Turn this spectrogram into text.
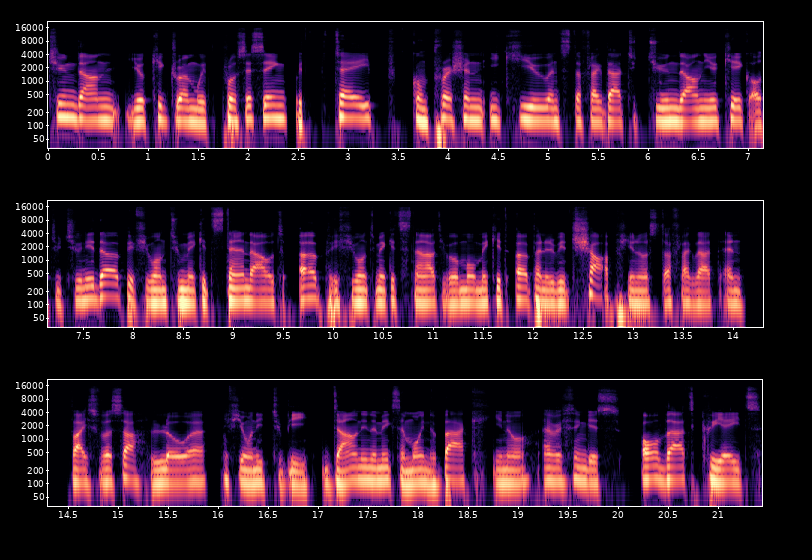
tune down your kick drum with processing, with tape, compression, EQ, and stuff like that to tune down your kick or to tune it up. If you want to make it stand out, up. If you want to make it stand out even more, make it up a little bit sharp, you know, stuff like that. And vice versa, lower. If you want it to be down in the mix and more in the back, you know, everything is all that creates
